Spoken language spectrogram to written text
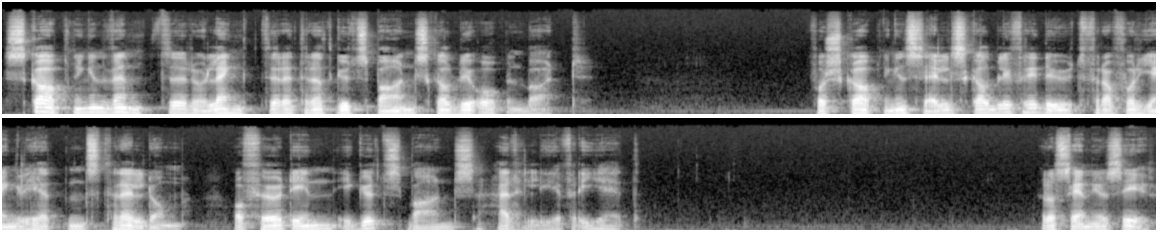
Skapningen venter og lengter etter at Guds barn skal bli åpenbart for skapningen selv skal bli fridd ut fra forgjengelighetens trelldom og ført inn i Guds barns herlige frihet. Rosenius sier,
